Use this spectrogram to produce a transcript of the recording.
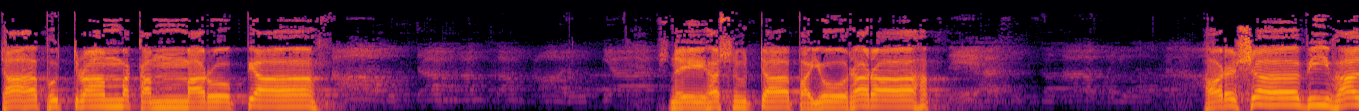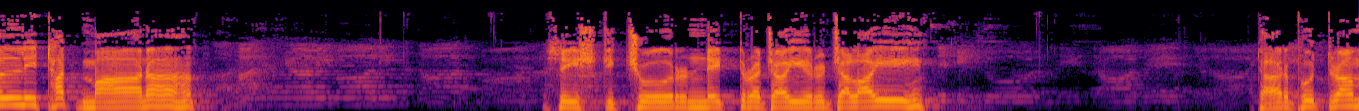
Ta putram makam aropya. Snehasnuta payorhara Harsha vivalitatmana Sishtichur Tarputram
